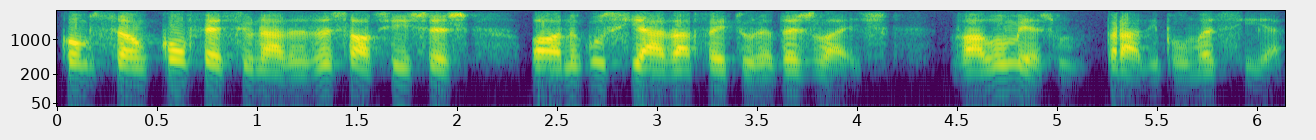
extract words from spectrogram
como são confeccionadas as salsichas ou negociada a feitura das leis. Vale o mesmo para a diplomacia.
